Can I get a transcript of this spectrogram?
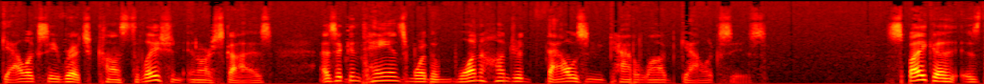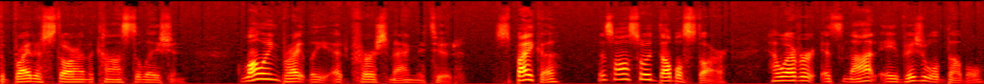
galaxy rich constellation in our skies as it contains more than 100,000 cataloged galaxies. Spica is the brightest star in the constellation, glowing brightly at first magnitude. Spica is also a double star. However, it's not a visual double,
